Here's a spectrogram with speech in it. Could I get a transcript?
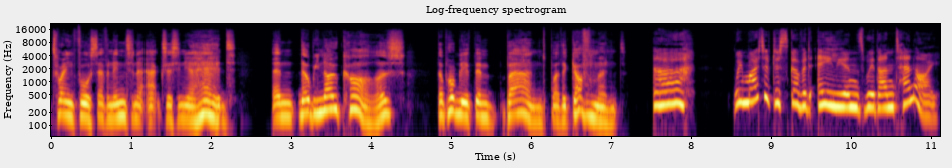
24 7 internet access in your head. And there'll be no cars. They'll probably have been banned by the government. Uh, we might have discovered aliens with antennae.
